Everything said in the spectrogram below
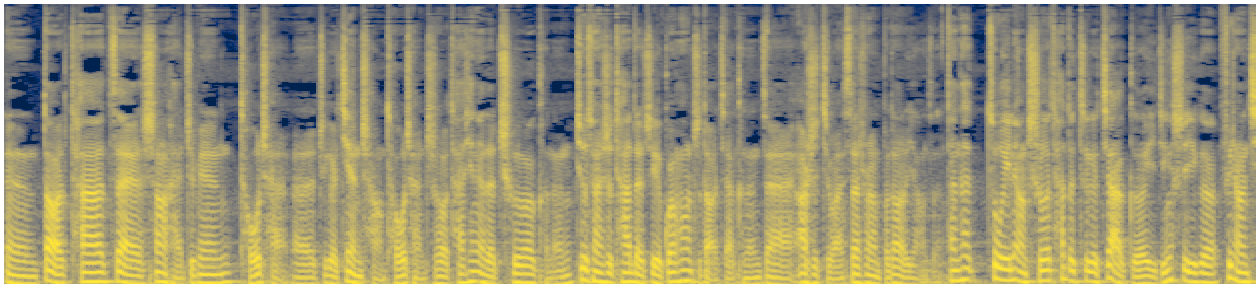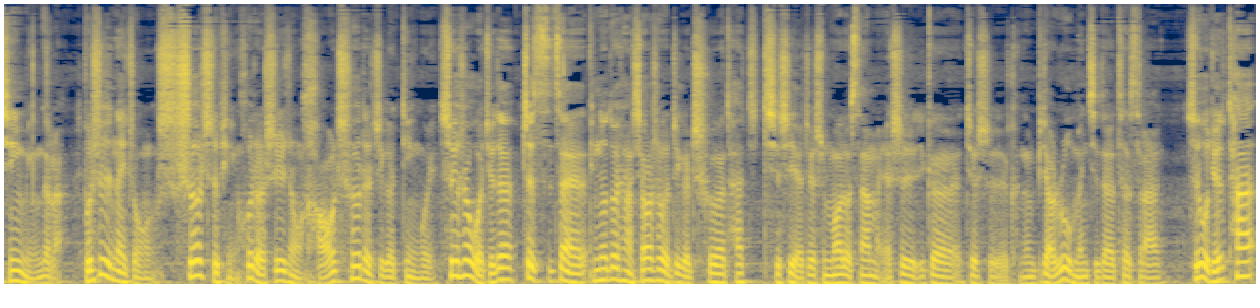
嗯，到他在上海这边投产，呃，这个建厂投产之后，他现在的车可能就算是他的这个官方指导价，可能在二十几万、三十万不到的样子。但它作为一辆车，它的这个价格已经是一个非常亲民的了，不是那种奢侈品或者是一种豪车的这个定位。所以说，我觉得这次在拼多多上销售的这个车，它其实也就是 Model 三嘛，也是一个就是可能比较入门级的特斯拉。所以我觉得他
